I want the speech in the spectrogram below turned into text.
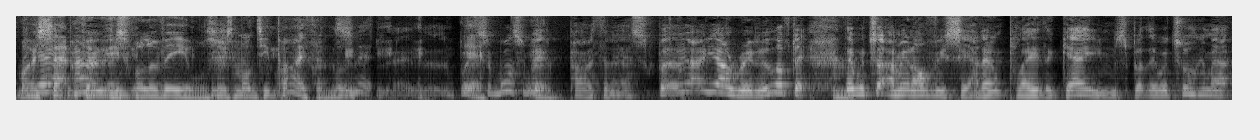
My yeah, sap food is full of eels. It was Monty Python, wasn't it? Well, It was a bit Python-esque, but uh, yeah, I really loved it. Hmm. They were. T- I mean, obviously, I don't play the games, but they were talking about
